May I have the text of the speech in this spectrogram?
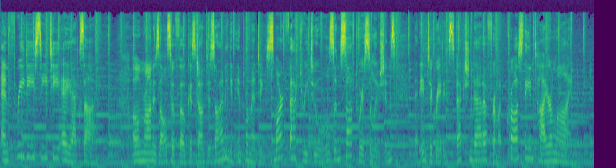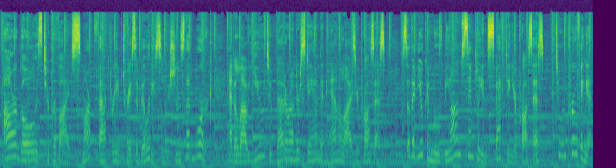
and 3D CT-AXI. Omron is also focused on designing and implementing smart factory tools and software solutions that integrate inspection data from across the entire line. Our goal is to provide smart factory and traceability solutions that work and allow you to better understand and analyze your process so that you can move beyond simply inspecting your process to improving it.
